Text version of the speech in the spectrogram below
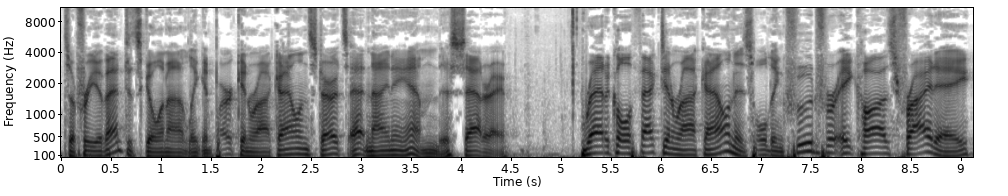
It's a free event. It's going on at Lincoln Park in Rock Island. Starts at 9 a.m. this Saturday. Radical Effect in Rock Island is holding Food for a Cause Friday.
